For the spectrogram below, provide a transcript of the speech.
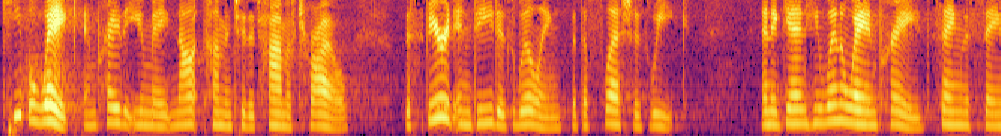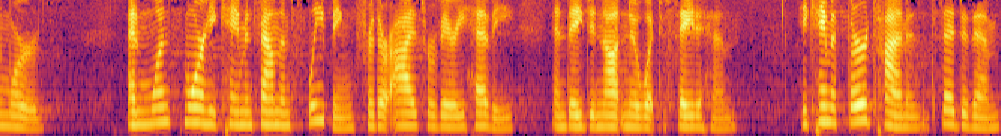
Keep awake and pray that you may not come into the time of trial. The spirit indeed is willing, but the flesh is weak. And again he went away and prayed, saying the same words. And once more he came and found them sleeping, for their eyes were very heavy, and they did not know what to say to him. He came a third time and said to them,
